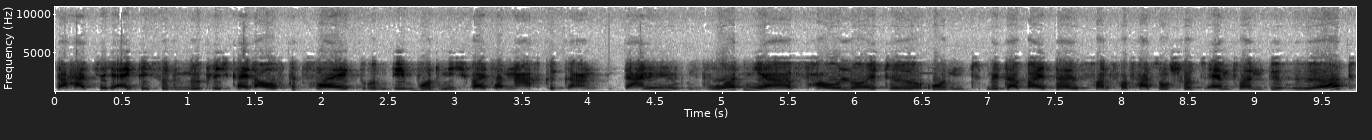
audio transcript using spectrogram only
da hat sich eigentlich so eine Möglichkeit aufgezeigt und dem wurde nicht weiter nach nachgegangen. Dann wurden ja V-Leute und Mitarbeiter von Verfassungsschutzämtern gehört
